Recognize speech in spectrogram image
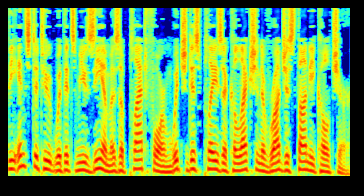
The institute with its museum is a platform which displays a collection of Rajasthani culture.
